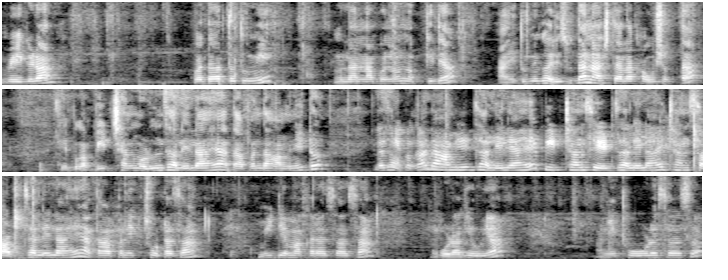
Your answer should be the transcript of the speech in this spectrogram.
वेगळा पदार्थ तुम्ही मुलांना बनवून नक्की द्या. आणि तुम्ही घरीसुद्धा नाश्त्याला खाऊ शकता. हे बघा पीठ छान मळून झालेलं आहे. आता आपण दहा मिनिट हे बघा दहा मिनिट झालेले आहे. पीठ छान सेट झालेलं आहे छान सॉफ्ट झालेलं आहे. आता आपण एक छोटासा मीडियम आकाराचा असा गोळा घेऊया. आणि थोडंसं असं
